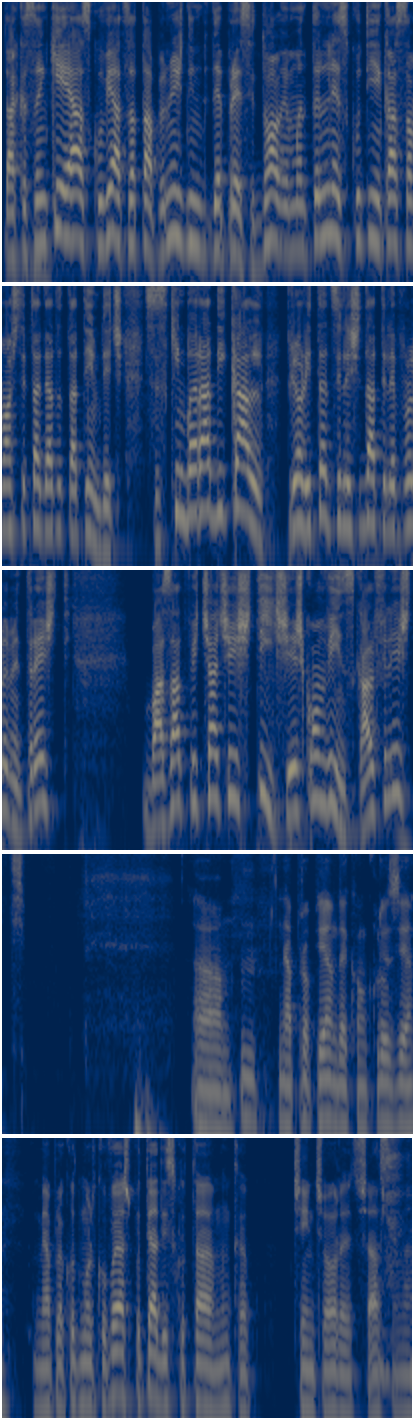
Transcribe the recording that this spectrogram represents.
Dacă se încheie azi cu viața ta, pe nu ești din depresie, Doamne, mă întâlnesc cu tine ca să am așteptat de atâta timp. Deci se schimbă radical prioritățile și datele probleme. Trăiești bazat pe ceea ce știi și ești convins, că altfel ești... Uh, Ne apropiem de concluzie. Mi-a plăcut mult cu voi. Aș putea discuta încă 5 ore, 6, da.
